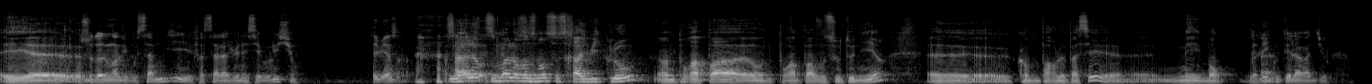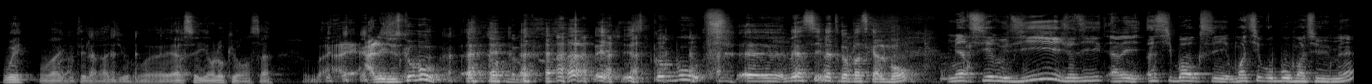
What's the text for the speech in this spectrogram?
Et euh, On se donne rendez-vous samedi face à la jeunesse évolution. C'est bien ça. Malheureusement, ce sera à huis clos. On ne pourra pas, euh, on ne pourra pas vous soutenir euh, comme par le passé. euh, mais bon, Vous allez écouter la radio. oui, on va écouter la radio. RCI en l'occurrence. hein. Bah, allez, allez jusqu'au bout. allez jusqu'au bout. Euh, merci, maître Pascal Bon. Merci Rudy. Je dis, allez, un cyborg, c'est moitié robot, moitié humain.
